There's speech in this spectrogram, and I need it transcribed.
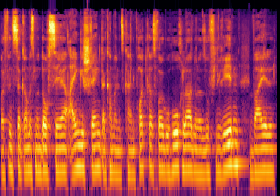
weil auf Instagram ist man doch sehr eingeschränkt, da kann man jetzt keine Podcast-Folge hochladen oder so viel reden, weil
